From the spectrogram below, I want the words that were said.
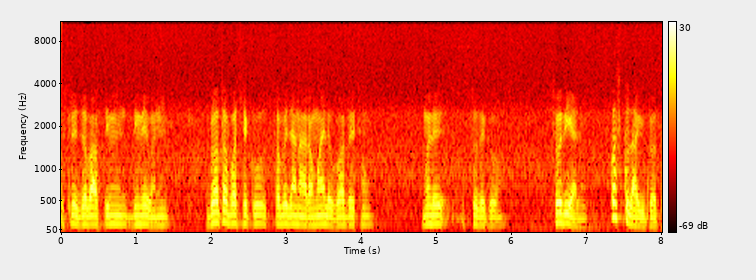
उसले जवाब दिँदै भने व्रत बसेको सबैजना रमाइलो गर्दैछौँ। मैले सोधेको सोधिहालेँ कसको लागि व्रत?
